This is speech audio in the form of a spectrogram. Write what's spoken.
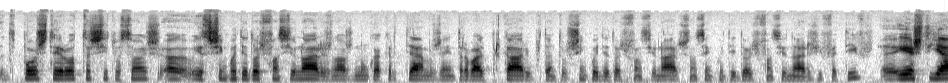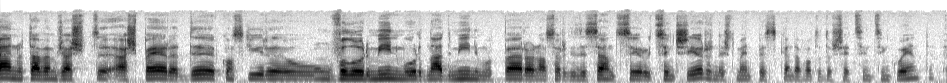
depois ter outras situações, ah, esses 52 funcionários, nós nunca acreditamos em trabalho precário, portanto os 52 funcionários são 52 funcionários efetivos. Ah, este ano estávamos à espera de conseguir ah, um valor mínimo, ordenado mínimo para a nossa organização de ser 800 euros, neste momento penso que anda à volta dos 750 eh,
